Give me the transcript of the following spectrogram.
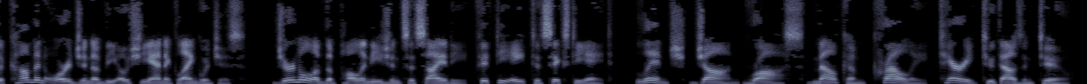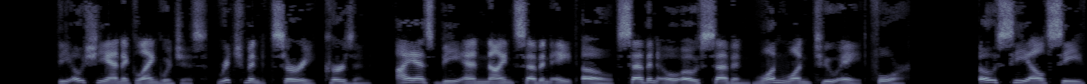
The Common Origin of the Oceanic Languages. Journal of the Polynesian Society, 58-68. Lynch, John, Ross, Malcolm, Crowley, Terry 2002. The Oceanic Languages. Richmond, Surrey, Curzon. ISBN 978-0-7007-1128-4. OCLC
